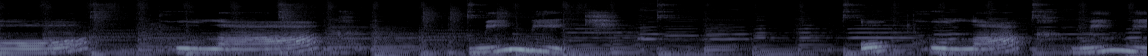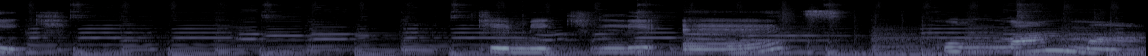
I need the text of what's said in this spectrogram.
O kulak minik. O kulak minik. Kemikli et kullanma.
